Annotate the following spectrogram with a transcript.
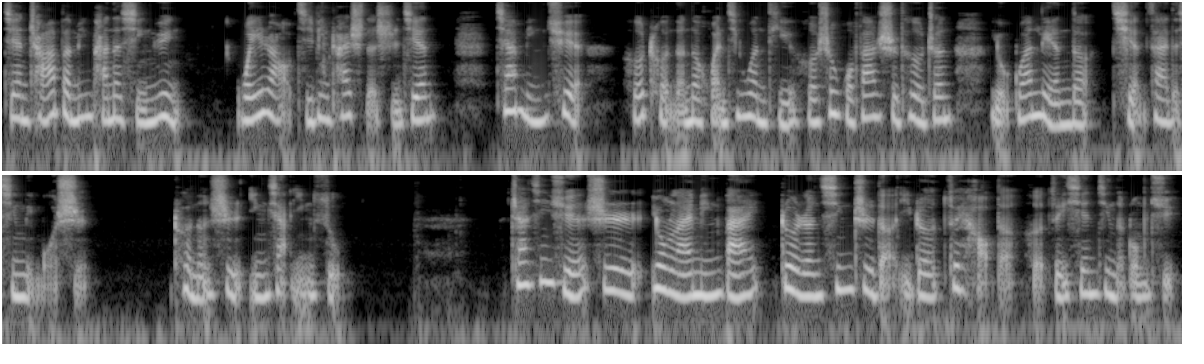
检查本命盘的行运，围绕疾病开始的时间，将明确。和可能的环境问题和生活方式特征有关联的潜在的心理模式，可能是影响因素。占星学是用来明白个人心智的一个最好的和最先进的工具。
